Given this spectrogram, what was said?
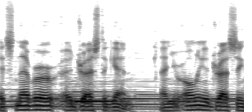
it's never addressed again, and you're only addressing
